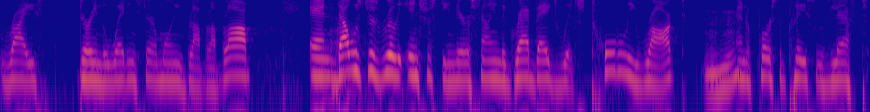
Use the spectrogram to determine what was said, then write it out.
rice during the wedding ceremony, blah blah blah. And that was just really interesting. They were selling the grab bags, which totally rocked, mm-hmm. and of course the place was left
